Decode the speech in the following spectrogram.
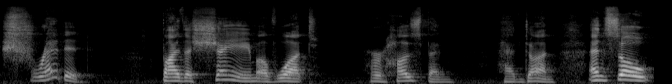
shredded by the shame of what her husband had done. And so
